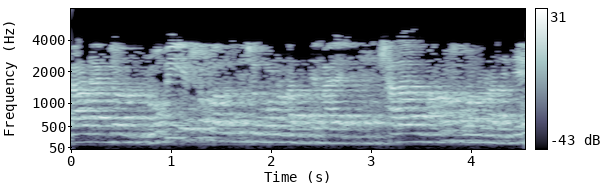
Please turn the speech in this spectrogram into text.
কারণ একজন নবী এ সকল কিছু বর্ণনা দিতে পারে সাধারণ মানুষ বর্ণনা দিতে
